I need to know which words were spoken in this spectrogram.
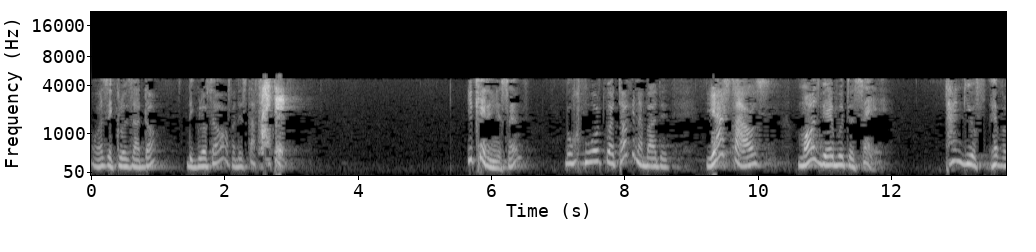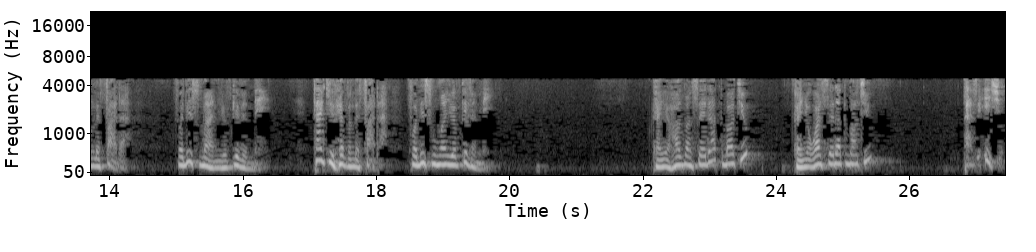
Once they close that door, the gloves are off and they start fighting. You're kidding yourself. But what we're talking about is your spouse must be able to say, Thank you, Heavenly Father, for this man you've given me. Thank you, Heavenly Father, for this woman you have given me. Can your husband say that about you? Can your wife say that about you? That's the issue.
